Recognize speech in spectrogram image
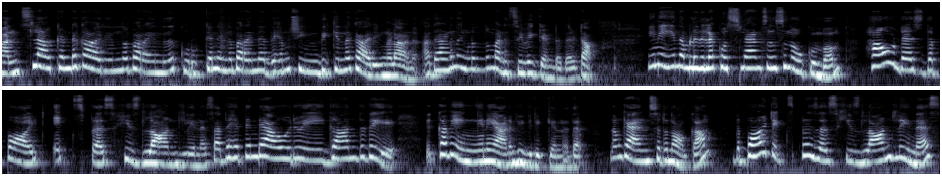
മനസ്സിലാക്കേണ്ട കാര്യം എന്ന് പറയുന്നത് കുറുക്കൻ എന്ന് പറയുന്നത് അദ്ദേഹം ചിന്തിക്കുന്ന കാര്യങ്ങളാണ്. അതാണ് നിങ്ങളൊന്ന് മനസ്സിൽ വെക്കേണ്ടത് കേട്ടോ. ഇനി നമ്മൾ ഇതിലെ ക്വസ്റ്റ്യൻ ആൻസേഴ്സ് നോക്കുമ്പം how does the poet express his loneliness അദ്ദേഹത്തിന്റെ ആ ഒരു ഏകാന്തതയെ കവി എങ്ങനെയാണ് വിവരിക്കുന്നത്? നമുക്ക് ആൻസർ നോക്കാം. The poet expresses his loneliness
